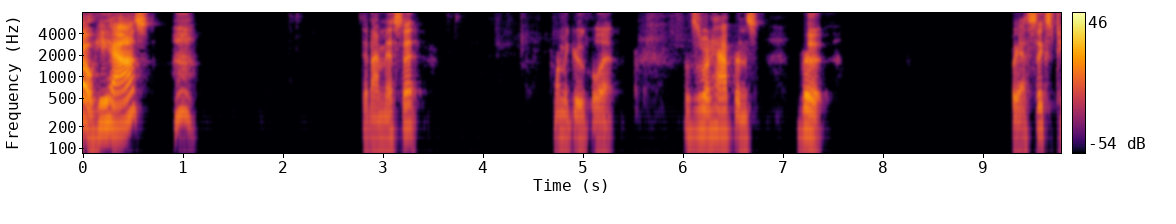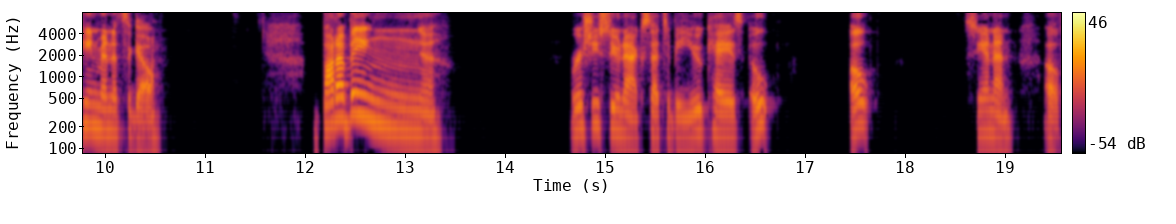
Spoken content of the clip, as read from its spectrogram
Oh, he has? Did I miss it? Let me Google it. This is what happens. The oh yeah, 16 minutes ago. Bada bing. Rishi Sunak set to be UK's oh oh CNN. Oh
